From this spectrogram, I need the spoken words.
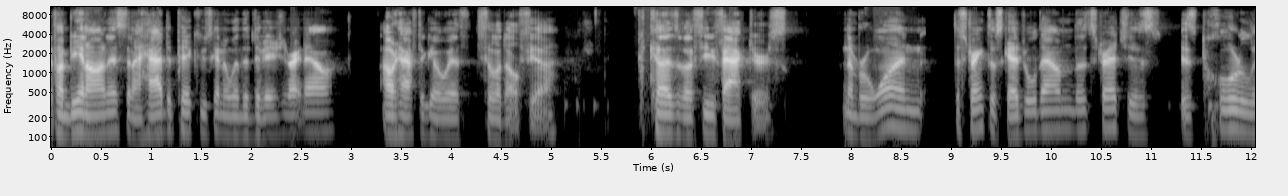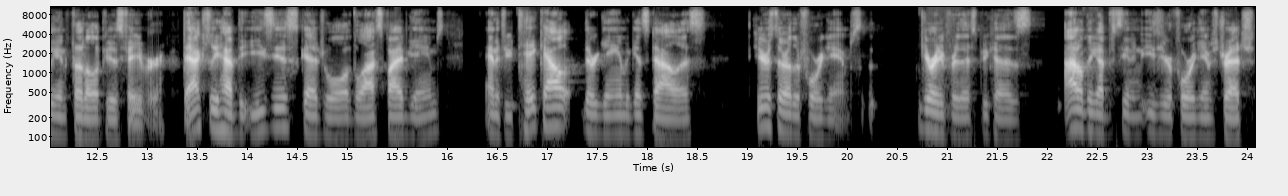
if I'm being honest and I had to pick who's going to win the division right now, I would have to go with Philadelphia because of a few factors. Number one, the strength of schedule down the stretch is is totally in Philadelphia's favor. They actually have the easiest schedule of the last five games. And if you take out their game against Dallas, here's their other four games. Get ready for this because I don't think I've seen an easier four game stretch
